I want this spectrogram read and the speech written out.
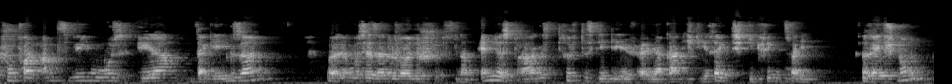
schon von Amts wegen muss er dagegen sein, weil er muss ja seine Leute schützen. Am Ende des Tages trifft es die DFL ja gar nicht direkt. Die kriegen zwar die Rechnung,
